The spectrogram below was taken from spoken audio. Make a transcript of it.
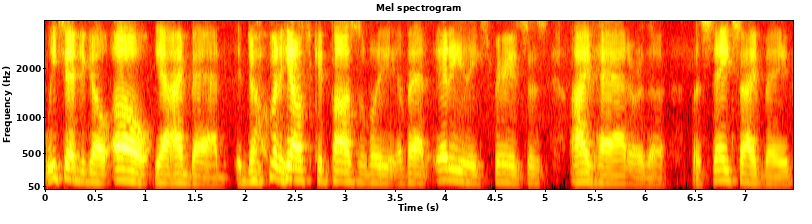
we tend to go, oh, yeah, I'm bad. nobody else could possibly have had any of the experiences I've had or the mistakes I've made.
